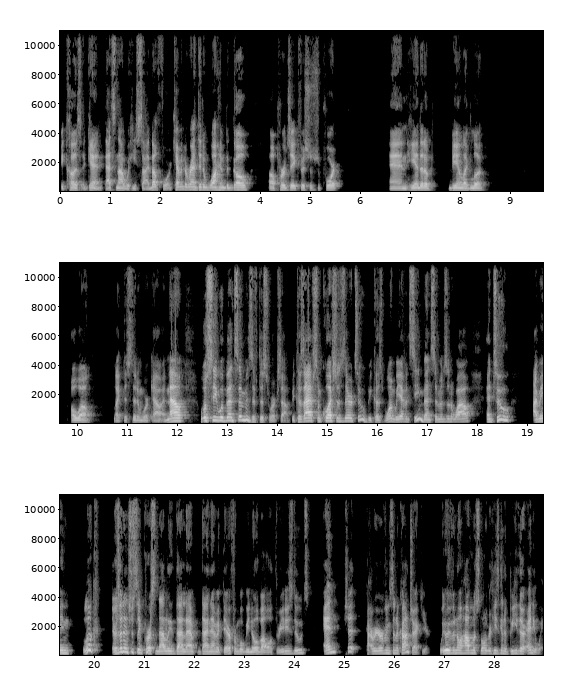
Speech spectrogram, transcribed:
because again, that's not what he signed up for. Kevin Durant didn't want him to go, uh, per Jake Fisher's report. And he ended up being like, look, oh well, like this didn't work out. And now we'll see with Ben Simmons if this works out. Because I have some questions there too. Because one, we haven't seen Ben Simmons in a while. And two, I mean, look, there's an interesting personality dynamic there from what we know about all three of these dudes. And shit, Kyrie Irving's in a contract year. We don't even know how much longer he's going to be there anyway.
